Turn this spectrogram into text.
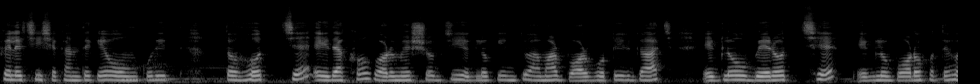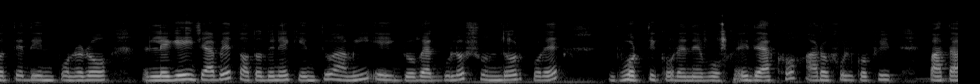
ফেলেছি, সেখান থেকেও অঙ্কুরিত তো হচ্ছে। এই দেখো, গরমের সবজি, এগুলো কিন্তু আমার বরবটির গাছ, এগুলোও বেরোচ্ছে। এগুলো বড় হতে হতে দিন পনেরো লেগেই যাবে। ততদিনে কিন্তু আমি এই গ্রো ব্যাগগুলো সুন্দর করে ভর্তি করে নেব। এই দেখো আরও ফুলকপির পাতা,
